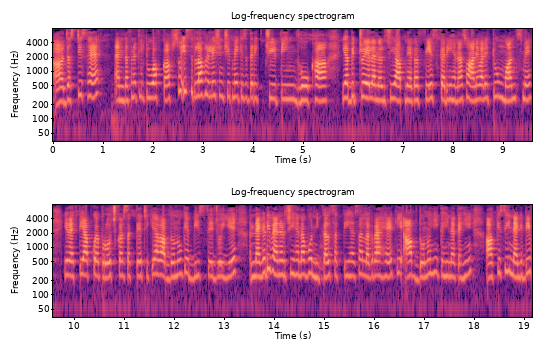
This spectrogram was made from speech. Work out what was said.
जस्टिस है and definitely two of cups so इस लव रिलेशनशिप में किसी तरीके चीटिंग धोखा या बिट्रेल एनर्जी आपने अगर फेस करी है ना सो आने वाले टू मंथ्स में ये व्यक्ति आपको अप्रोच कर सकते हैं ठीक है? और आप दोनों के बीच से जो ये नेगेटिव एनर्जी है ना वो निकल सकती है। ऐसा लग रहा है कि आप दोनों ही कहीं ना कहीं आ, किसी नेगेटिव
